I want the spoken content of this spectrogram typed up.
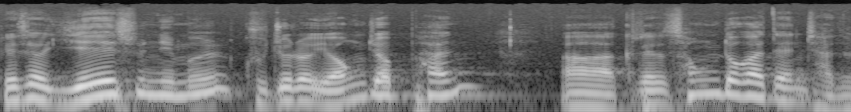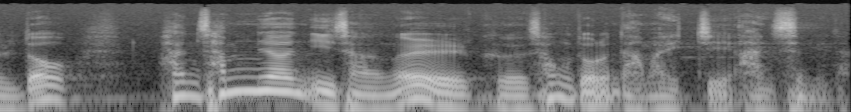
그래서 예수님을 구주로 영접한 아, 그래서 성도가 된 자들도 한 3년 이상을 그 성도로 남아 있지 않습니다.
